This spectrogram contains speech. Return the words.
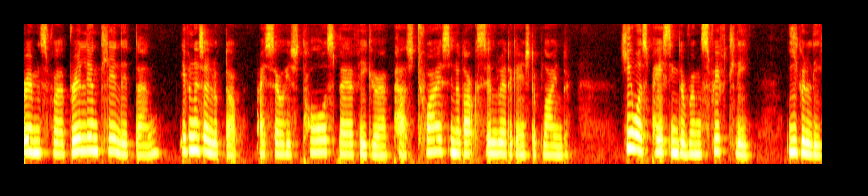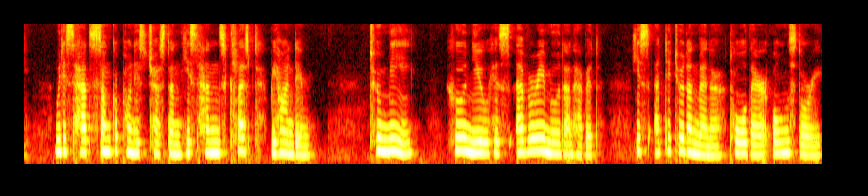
rooms were brilliantly lit then. Even as I looked up, I saw his tall, spare figure pass twice in a dark silhouette against the blind. He was pacing the room swiftly, eagerly, with his head sunk upon his chest and his hands clasped behind him. To me, who knew his every mood and habit, his attitude and manner told their own story.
